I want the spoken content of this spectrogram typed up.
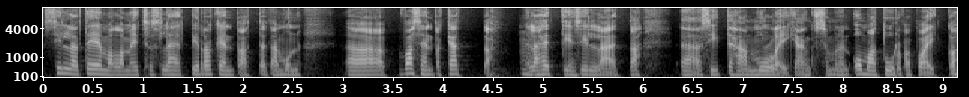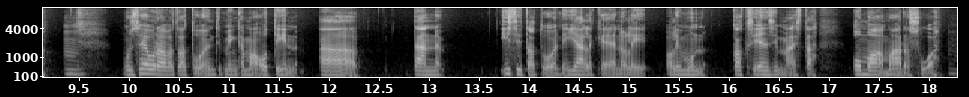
sillä teemalla me itse asiassa lähdettiin rakentaa tätä mun ää, vasenta kättä. Me mm. lähdettiin sillä, että ää, siitä tehdään mulle ikään kuin semmoinen oma turvapaikka. Mm. Mun seuraava tatuointi, minkä mä otin ää, tämän isitatuoinnin jälkeen, oli, oli mun kaksi ensimmäistä omaa marsua. Mm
